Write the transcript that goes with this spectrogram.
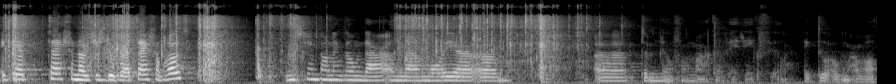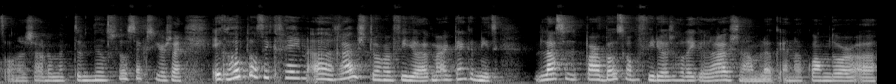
Ik heb tijgernootjes doe bij tijgerbrood. Misschien kan ik dan daar een uh, mooie uh, thumbnail van maken. Weet ik veel. Ik doe ook maar wat. Anders zouden mijn thumbnails veel sexier zijn. Ik hoop dat ik geen ruis door mijn video heb, maar ik denk het niet. De laatste paar boodschappenvideo's had ik ruis namelijk. En dat kwam door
